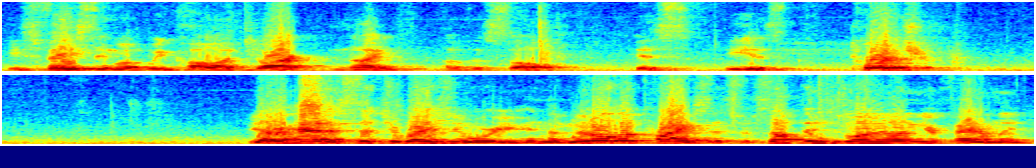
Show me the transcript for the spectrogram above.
he's facing what we call a dark night of the soul. His, he is tortured. You ever had a situation where you're in the middle of a crisis or something's going on in your family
